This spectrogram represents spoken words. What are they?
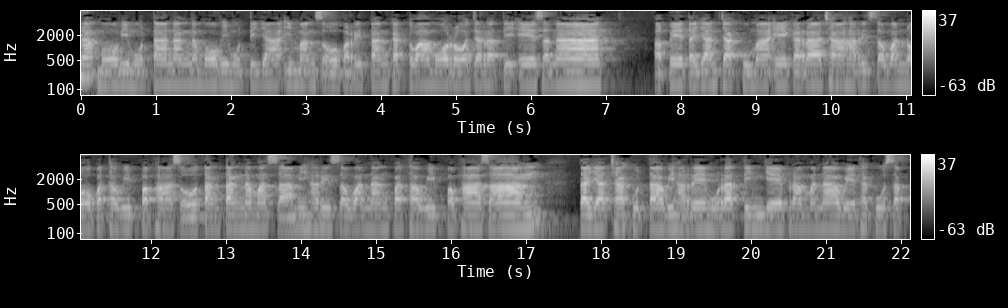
นะโมวิมุตตานังนะโมวิมุตติยาอิมังโสปริตังกัตวาโมโรจรติเอสนา อเปตยันจักขุมาเอกราชาหริสวรรณโนปัทวิปปภาโสตังตังนมัสสามิหริสวรรณังปัทวิปปภาสังตยัชชาคุตตาวิหเรมุรติงเยพรหมนาเวทคุสเพ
